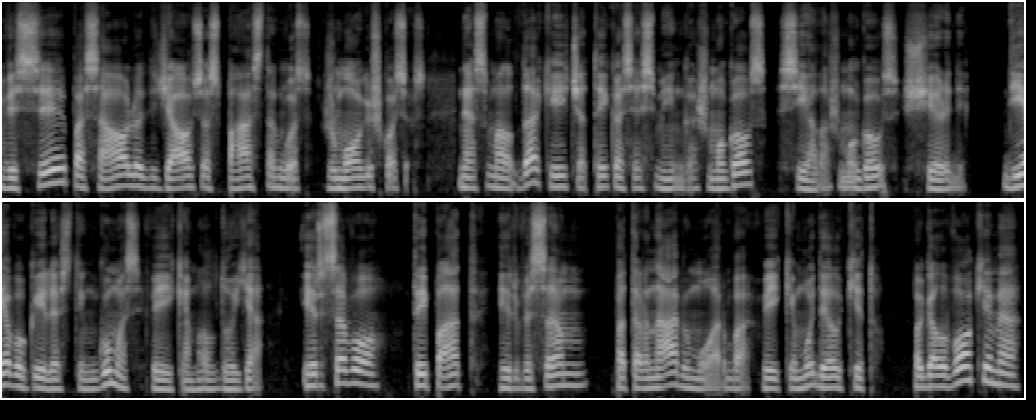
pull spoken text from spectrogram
visi pasaulio didžiausios pastangos žmogiškosios, nes malda keičia tai, kas esminga - žmogaus sielą, žmogaus širdį. Dievo gailestingumas veikia maldoje. Ir savo taip pat ir visam patarnavimu arba veikimu dėl kito. Pagalvokime,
